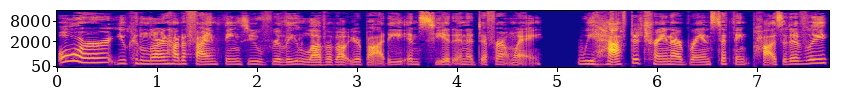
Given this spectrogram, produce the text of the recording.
or you can learn how to find things you really love about your body and see it in a different way. We have to train our brains to think positively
